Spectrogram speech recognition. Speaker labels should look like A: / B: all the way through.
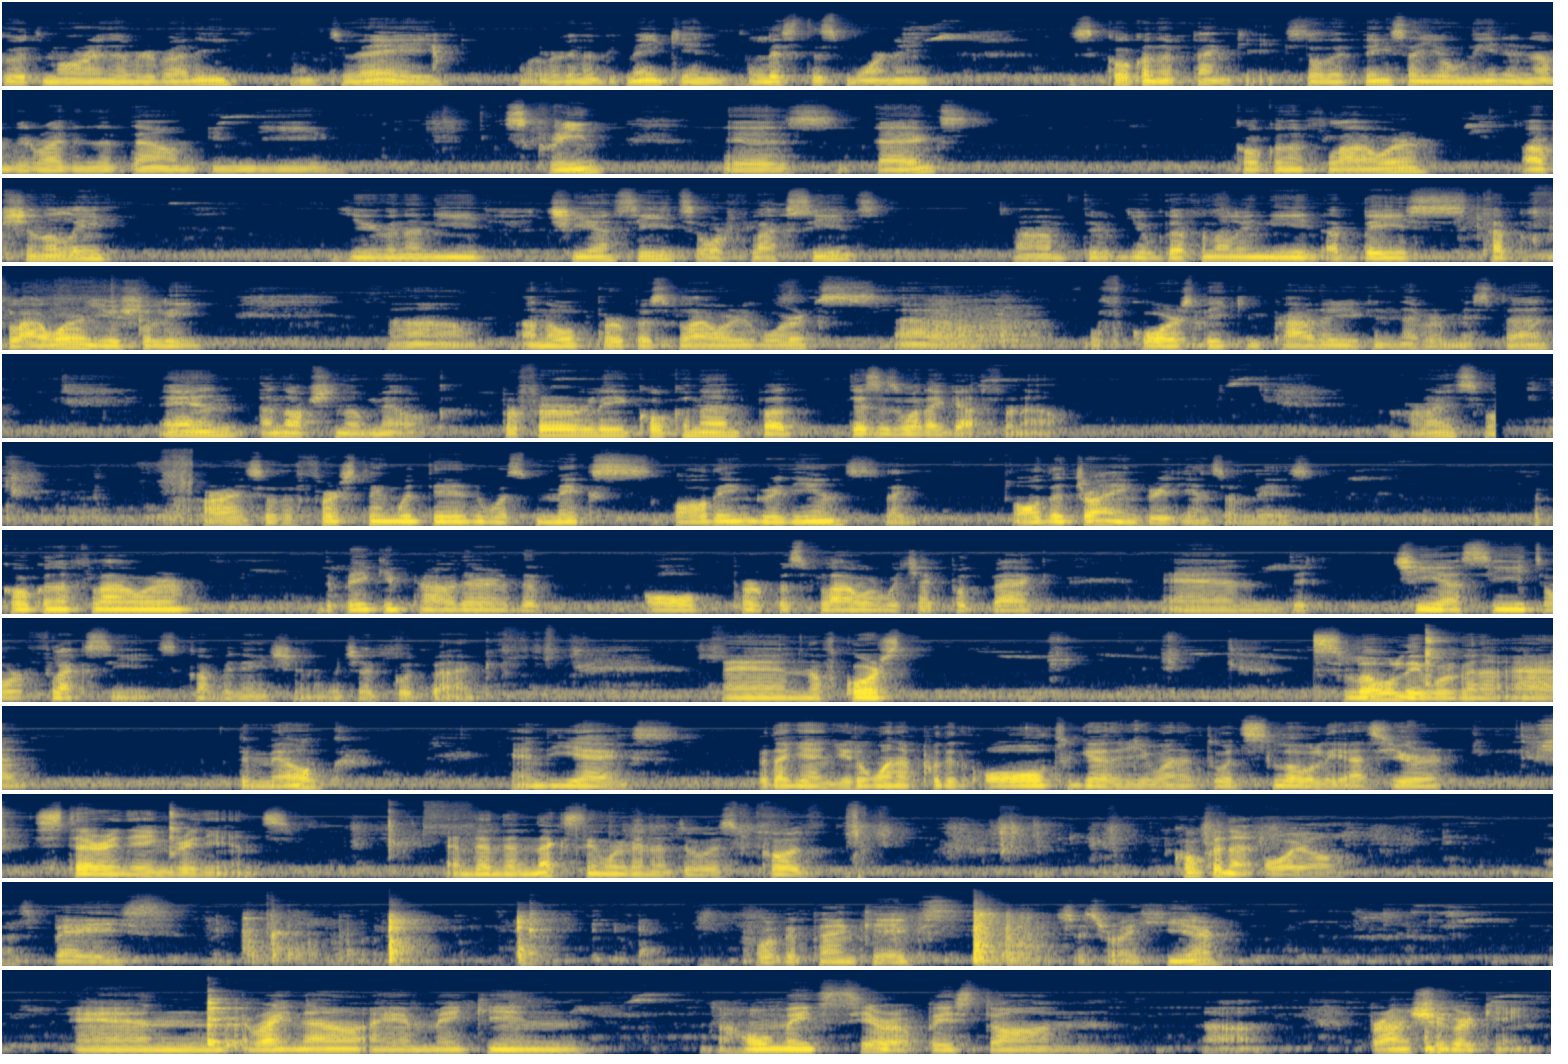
A: Good morning, everybody. And today, what we're gonna be making, at least this morning, is coconut pancakes. So the things that you'll need, and I'll be writing it down in the screen, is eggs, coconut flour. Optionally, you're gonna need chia seeds or flax seeds. Um, you'll definitely need a base type of flour. Usually, um, an all-purpose flour works. Uh, of course baking powder you can never miss that. And an optional milk preferably coconut but this is what I got for now. Alright so alright so the first thing we did was mix all the ingredients like all the dry ingredients at least. The coconut flour the baking powder the all-purpose flour which I put back and the chia seeds or flax seeds combination which I put back and of course slowly we're gonna add the milk and the eggs. But again you don't want to put it all together. You want to do it slowly as you're stirring the ingredients. And then the next thing we're gonna do is put coconut oil as base for the pancakes which is right here right now I am making a homemade syrup based on uh, brown sugar cane.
